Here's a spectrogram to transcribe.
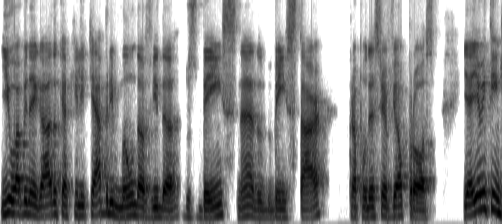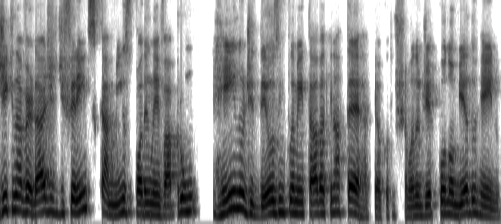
e o abnegado, que é aquele que abre mão da vida dos bens, né, do, do bem-estar, para poder servir ao próximo. E aí eu entendi que, na verdade, diferentes caminhos podem levar para um reino de Deus implementado aqui na Terra, que é o que eu estou chamando de economia do reino.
